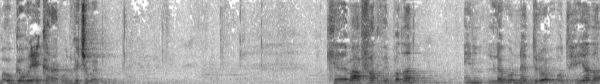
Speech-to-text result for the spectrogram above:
ma u gawrici karaan waynu ka jawaab keebaa fadli badan in lagu nadro udxiyada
